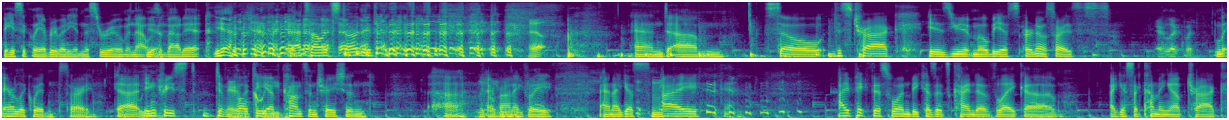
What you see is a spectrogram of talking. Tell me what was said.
basically everybody in this room, and that was Yeah. about it. Yeah, that's how it started. Yeah. And um, so this track is Unit Moebius, or no, sorry, this is Air Liquide. Air Liquide, sorry. Uh, increased difficulty of concentration, uh, ironically. And I guess I I picked this one because it's kind of like a, I guess a coming up track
